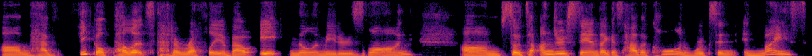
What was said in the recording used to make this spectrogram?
um, have fecal pellets that are roughly about eight millimeters long. Um, so to understand, I guess, how the colon works in, in mice,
